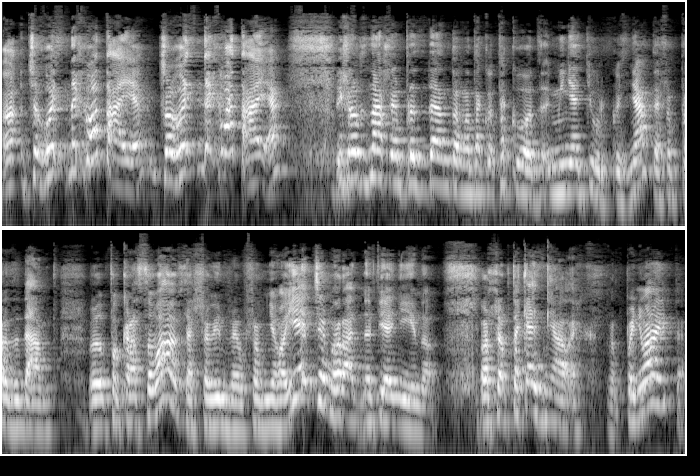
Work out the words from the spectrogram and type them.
а чогось не хватає, чогось не хватає. І щоб з нашим президентом таку, таку от мініатюрку зняти, щоб президент е, покрасувався, що він вже, що в нього є чим грати на піаніно. От щоб таке зняли. От, понімаєте?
